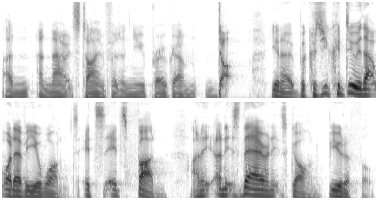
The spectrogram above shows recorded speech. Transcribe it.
and and now it's time for the new program dot you know, because you could do that whatever you want. It's it's fun and it, and it's there and it's gone. Beautiful.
